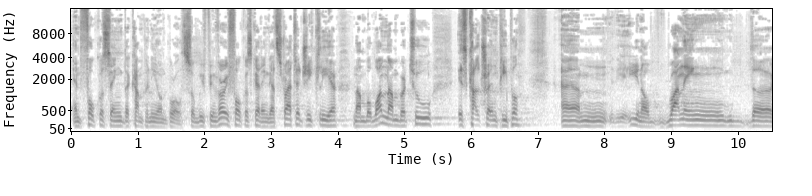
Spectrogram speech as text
and focusing the company on growth. So we've been very focused getting that strategy clear, number one. Number two is culture and people um, you know, running the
